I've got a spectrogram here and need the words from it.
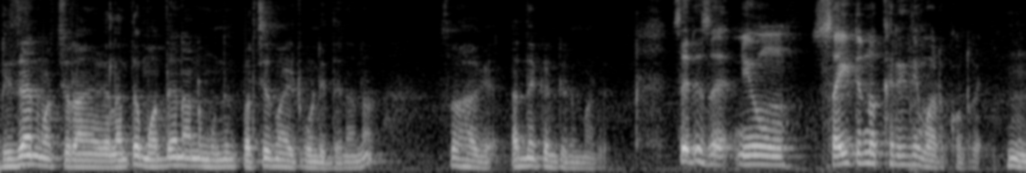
ಡಿಸೈನ್ ಮಾಡಿ ಚೆನ್ನಾಗಾಗಲ್ಲ ಅಂತ ಮೊದಲೇ ನಾನು ಮುಂದಿನ ಪರ್ಚೇಸ್ ಮಾಡಿ ಇಟ್ಕೊಂಡಿದ್ದೆ ನಾನು. ಸೊ ಹಾಗೆ ಅದನ್ನೇ ಕಂಟಿನ್ಯೂ ಮಾಡಿದೆ. ಸರಿ ಸರ್ ನೀವು ಸೈಟನ್ನು ಖರೀದಿ ಮಾಡಿಕೊಂಡ್ರಿ. ಹ್ಞೂ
